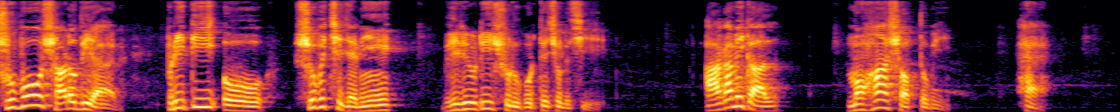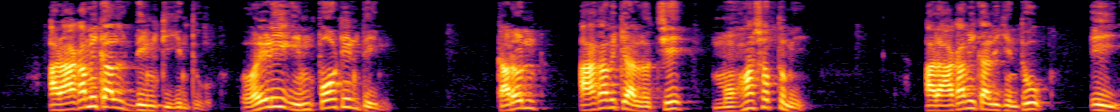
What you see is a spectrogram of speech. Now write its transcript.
শুভ শারদিয়ার প্রীতি ও শুভেচ্ছা জানিয়ে ভিডিওটি শুরু করতে চলেছি। আগামীকাল মহাসপ্তমী। হ্যাঁ আর আগামীকাল দিনটি কিন্তু ভেরি ইম্পর্টেন্ট দিন। কারণ আগামীকাল হচ্ছে মহাসপ্তমী। আর আগামীকালই কিন্তু এই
